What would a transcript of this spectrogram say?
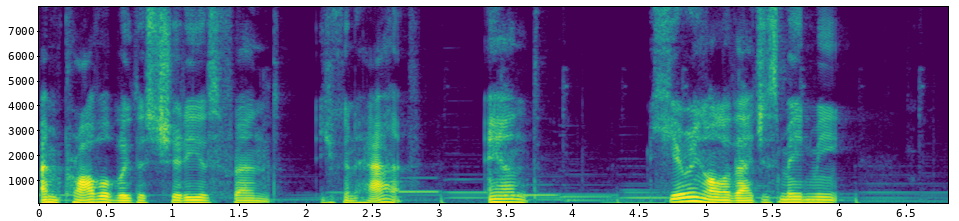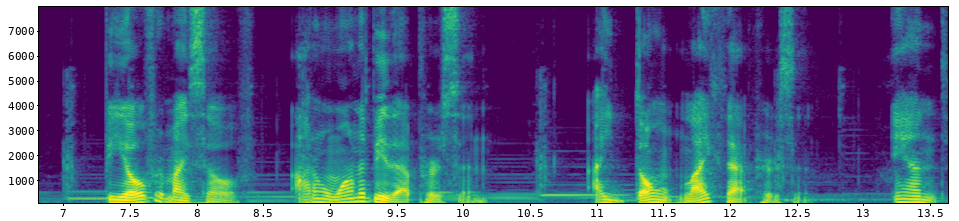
I'm probably the shittiest friend you can have. And hearing all of that just made me be over myself. I don't want to be that person. I don't like that person. And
